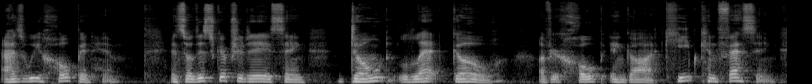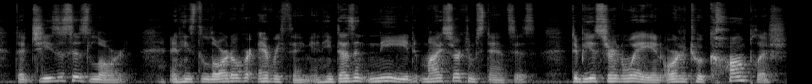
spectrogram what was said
as we hope in him. And so this scripture today is saying, don't let go of your hope in God. Keep confessing that Jesus is Lord and He's the Lord over everything, and He doesn't need my circumstances to be a certain way in order to accomplish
